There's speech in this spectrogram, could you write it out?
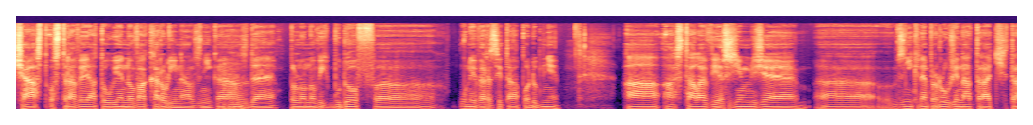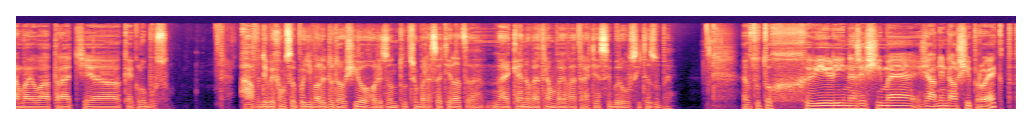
část Ostravy a tou je Nová Karolína. Vzniká uh-huh. zde plno nových budov, uh, univerzita a podobně a, a stále věřím, že uh, vznikne prodloužená trať, tramvajová trať uh, ke Globusu. A kdybychom se podívali do dalšího horizontu, třeba deseti let, na jaké nové tramvajové tratě si budou síte zuby? V tuto chvíli neřešíme žádný další projekt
